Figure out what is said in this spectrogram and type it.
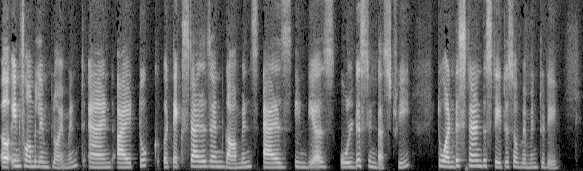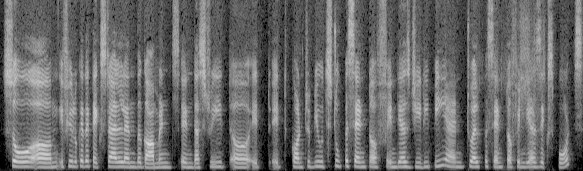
uh, informal employment. And I took uh, textiles and garments as India's oldest industry to understand the status of women today. So, um, if you look at the textile and the garments industry, uh, it it contributes two percent of India's GDP and twelve percent of India's exports.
